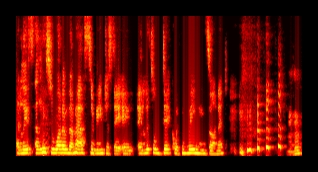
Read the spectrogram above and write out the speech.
At least, at least one of them has to be just a, a, a little dick with wings on it. hmm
